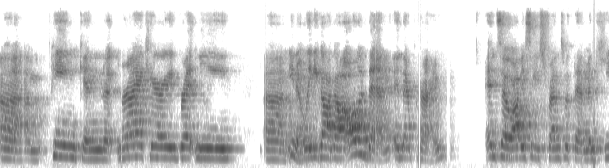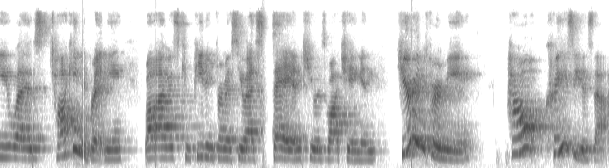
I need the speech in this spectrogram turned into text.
um, Pink and Mariah Carey, Britney, um, you know, Lady Gaga, all of them in their prime. And so obviously he's friends with them, and he was talking to Britney while I was competing for Miss USA, and she was watching and cheering for me. How crazy is that?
